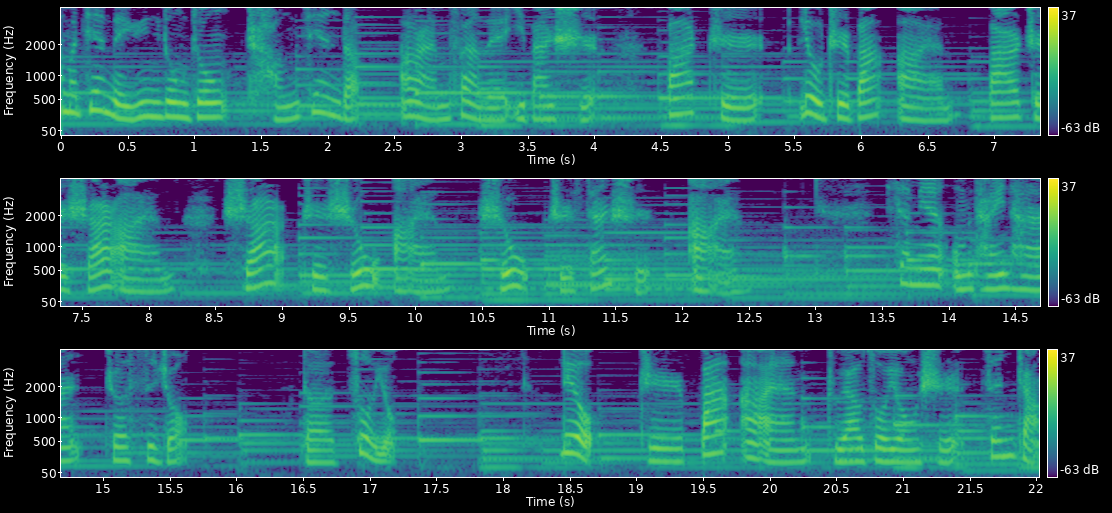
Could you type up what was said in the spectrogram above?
那么健美运动中常见的 RM 范围一般是八至六至八 RM、八至十二 RM、十二至十五 RM、十五至三十 RM。下面我们谈一谈这四种的作用。六至八 RM 主要作用是增长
